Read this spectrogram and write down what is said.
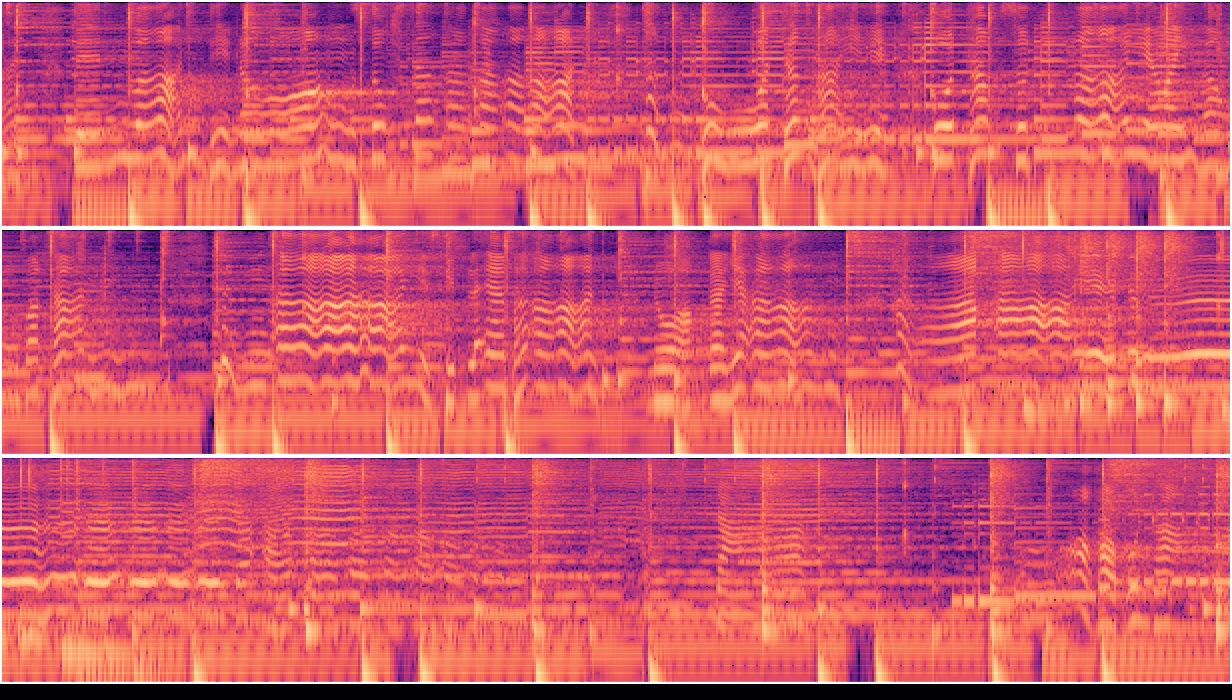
นเป็นวันที่น้องสุขสันต์ทั้งปวดทั้งไห้พูดคำสุดท้ายไว้เงาบักทัน ถึงอายสิบแลผ่านนวกก็ยังหากอายคือก็เอาจ้าโอ้ขอบคุณค่ะ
